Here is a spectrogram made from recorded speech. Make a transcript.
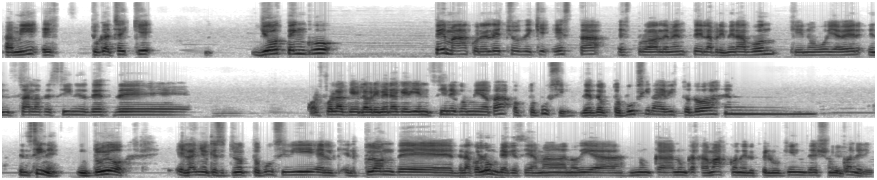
para mí es, tú cachai que yo tengo tema con el hecho de que esta es probablemente la primera Bond que no voy a ver en salas de cine desde ¿Cuál fue la, que, la primera que vi en cine con mi papá? Octopussy. Desde Octopussy las he visto todas en, en cine, incluido el año que se estrenó Octopussy vi el, el clon de, de, la Columbia que se llamaba No Días Nunca, Nunca Jamás con el peluquín de Sean Connery.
